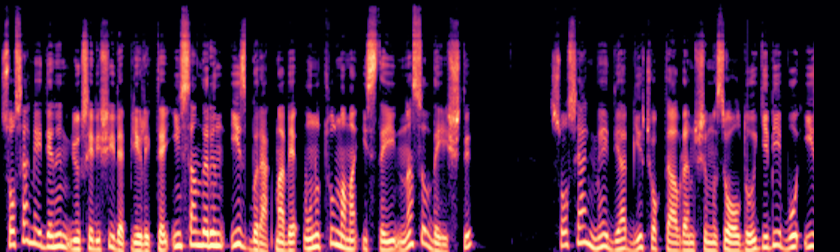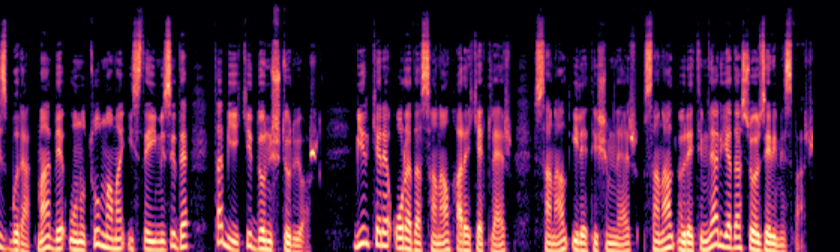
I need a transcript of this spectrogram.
Sosyal medyanın yükselişiyle birlikte insanların iz bırakma ve unutulmama isteği nasıl değişti? Sosyal medya birçok davranışımızı olduğu gibi bu iz bırakma ve unutulmama isteğimizi de tabii ki dönüştürüyor. Bir kere orada sanal hareketler, sanal iletişimler, sanal üretimler ya da sözlerimiz var.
